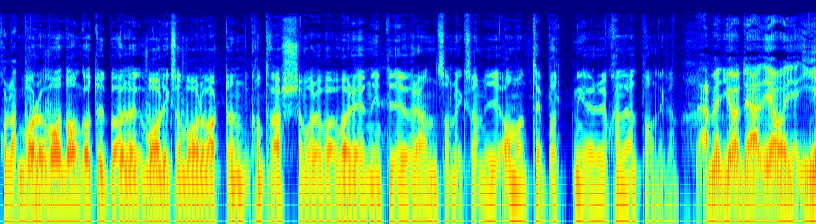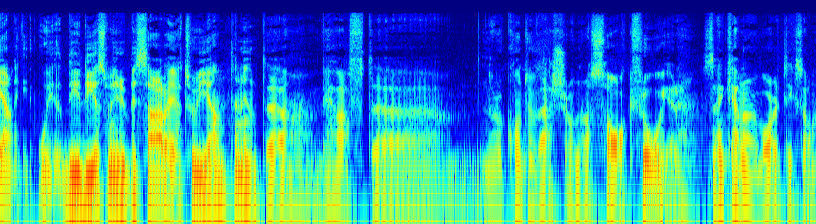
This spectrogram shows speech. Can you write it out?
hålla Vad, på. vad har de gått ut på? Vad, liksom, vad har det varit en kontrovers? Vad, är det ni inte är överens om? Liksom, i, om man tar på ett mer generellt plan? Liksom? Ja, men ja, det, ja, och det är det som är det bisarra. Jag tror egentligen inte vi har haft eh, några kontroverser om några sakfrågor. Sen kan det ha varit liksom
